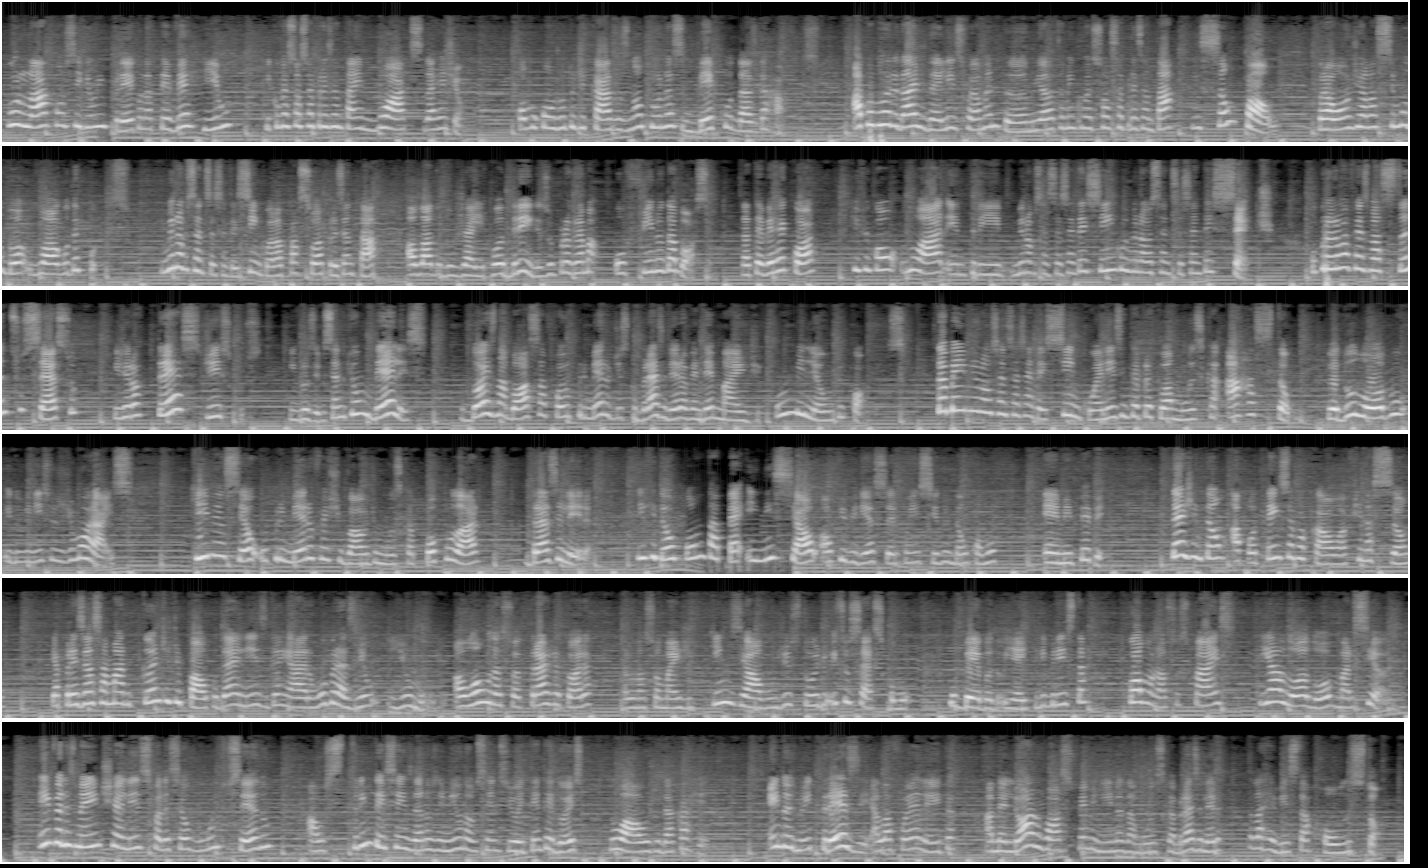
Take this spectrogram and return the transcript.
Por lá conseguiu um emprego na TV Rio e começou a se apresentar em boates da região, como o conjunto de casas noturnas Beco das Garrafas. A popularidade da Elise foi aumentando e ela também começou a se apresentar em São Paulo, para onde ela se mudou logo depois. Em 1965, ela passou a apresentar, ao lado do Jair Rodrigues, o programa O Fino da Bossa, da TV Record, que ficou no ar entre 1965 e 1967. O programa fez bastante sucesso e gerou três discos, inclusive, sendo que um deles, o Dois na Bossa, foi o primeiro disco brasileiro a vender mais de um milhão de cópias. Também em 1965, Elise interpretou a música Arrastão, do Edu Lobo e do Vinícius de Moraes, que venceu o primeiro festival de música popular brasileira e que deu o pontapé inicial ao que viria a ser conhecido então como MPB. Desde então, a potência vocal, a afinação e a presença marcante de palco da Elise ganharam o Brasil e o mundo. Ao longo da sua trajetória, ela lançou mais de 15 álbuns de estúdio e sucessos como O Bêbado e a Equilibrista, Como Nossos Pais e Alô Alô Marciano. Infelizmente, a Elise faleceu muito cedo, aos 36 anos em 1982, no auge da carreira. Em 2013, ela foi eleita a melhor voz feminina da música brasileira pela revista Rolling Stone.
